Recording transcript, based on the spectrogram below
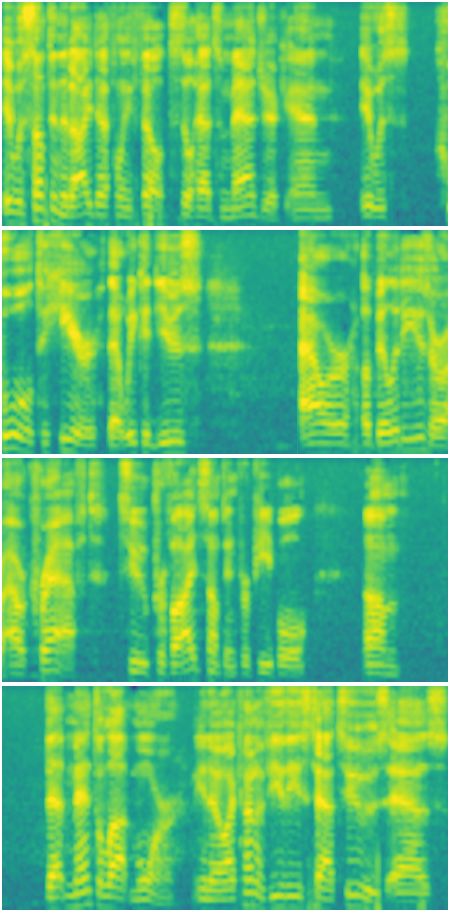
it was something that I definitely felt still had some magic. And it was cool to hear that we could use our abilities or our craft to provide something for people um, that meant a lot more. You know, I kind of view these tattoos as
